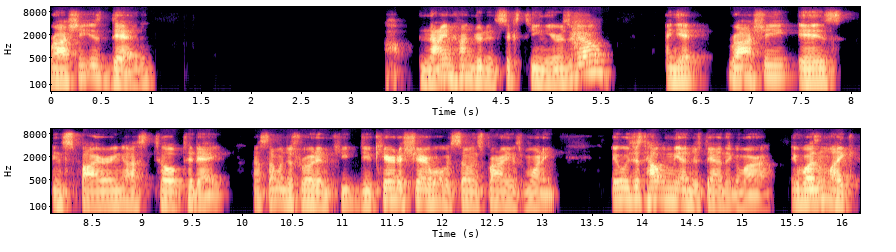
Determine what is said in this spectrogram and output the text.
Rashi is dead 916 years ago, and yet Rashi is inspiring us till today. Now, someone just wrote in, Do you care to share what was so inspiring this morning? It was just helping me understand the Gemara. It wasn't like,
